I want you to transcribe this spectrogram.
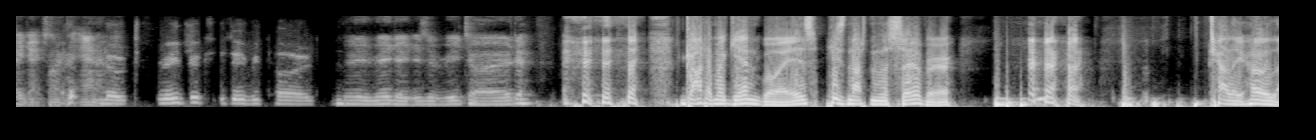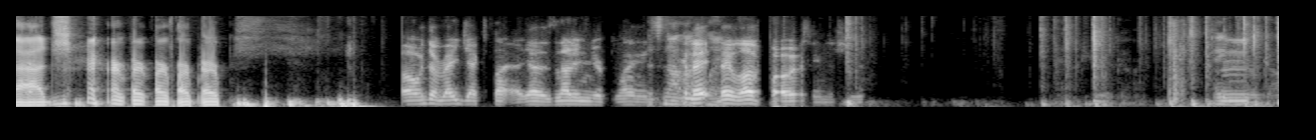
Ragex like an anime. Note: Ray is a retard. No, Ragex is a retard. Got him again, boys. He's not in the server. Tally ho, lads. Erp, erp, erp, erp, erp. Oh, the Ray Jix plan. Yeah, it's not in your plane. It's not my They, plan. they love posting this shit. Hey, Mm. Drillgon.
